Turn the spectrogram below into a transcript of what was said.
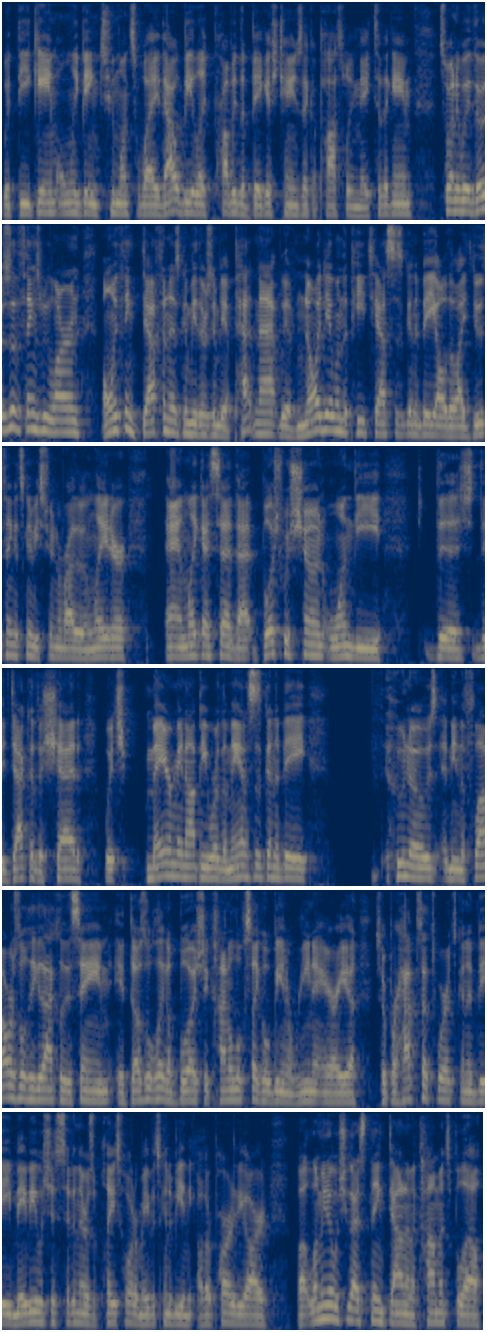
With the game only being two months away, that would be like probably the biggest change they could possibly make to the game. So anyway, those are the things we learned. The only thing definite is going to be there's going to be a pet gnat. We have no idea when the PTS is going to be, although I do think it's going to be sooner rather than later. And like I said, that bush was shown on the the the deck of the shed, which may or may not be where the mantis is going to be who knows? I mean, the flowers look exactly the same. It does look like a bush. It kind of looks like it will be an arena area. So perhaps that's where it's going to be. Maybe it was just sitting there as a placeholder. Maybe it's going to be in the other part of the yard. But let me know what you guys think down in the comments below.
